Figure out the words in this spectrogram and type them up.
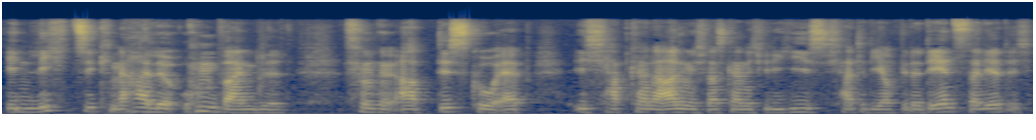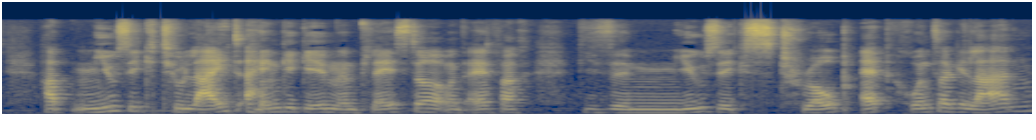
in Lichtsignale umwandelt. So eine Art Disco-App. Ich habe keine Ahnung, ich weiß gar nicht, wie die hieß. Ich hatte die auch wieder deinstalliert. Ich habe Music to Light eingegeben im Play Store und einfach diese Music Strobe App runtergeladen.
